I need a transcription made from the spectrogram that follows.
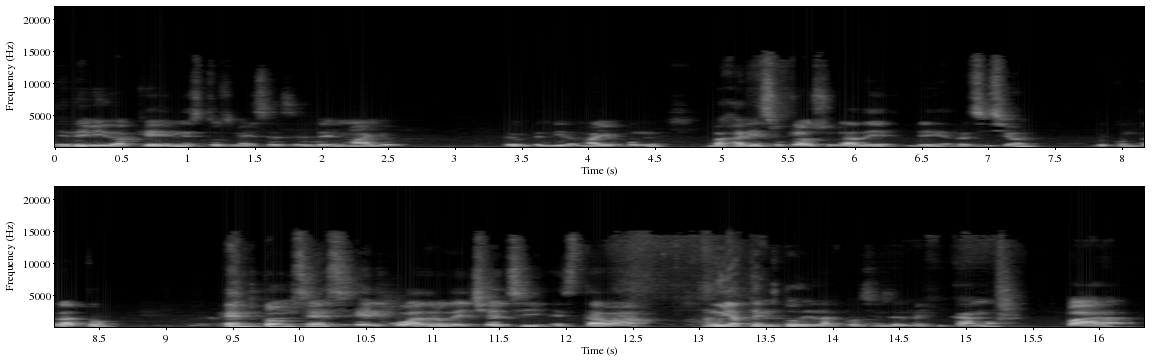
eh, debido a que en estos meses de mayo, tengo entendido, mayo, junio, bajaría su cláusula de, de rescisión de contrato. Entonces el cuadro de Chelsea estaba muy atento de la actuación del mexicano para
